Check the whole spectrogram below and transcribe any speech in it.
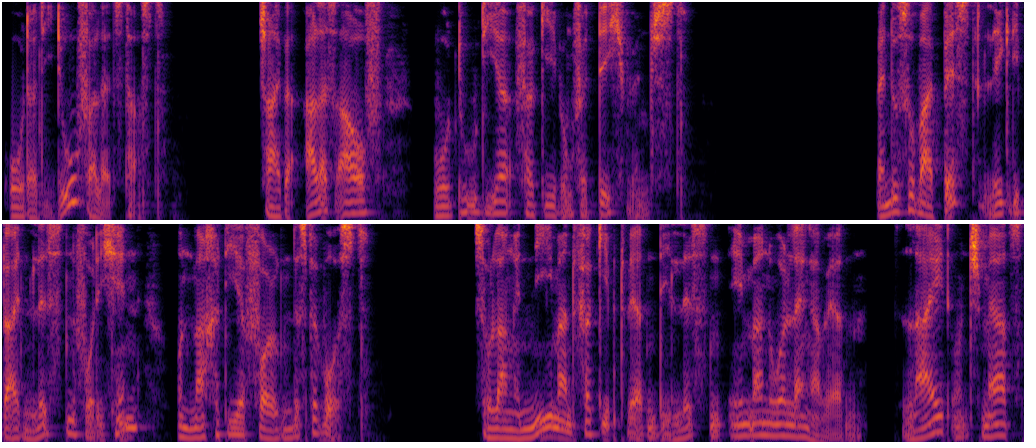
oder die du verletzt hast. Schreibe alles auf, wo du dir Vergebung für dich wünschst. Wenn du soweit bist, lege die beiden Listen vor dich hin und mache dir Folgendes bewusst. Solange niemand vergibt, werden die Listen immer nur länger werden. Leid und Schmerz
